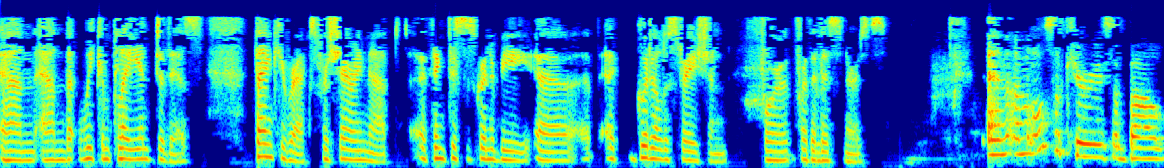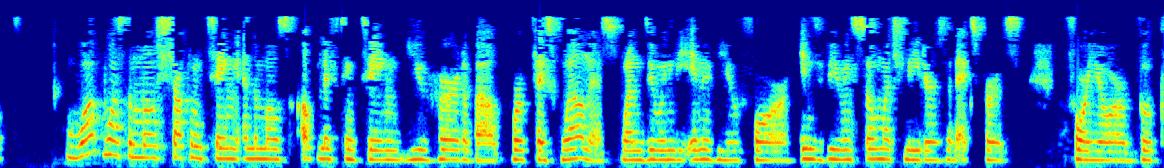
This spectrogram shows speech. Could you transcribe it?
and and that we can play into this. Thank you, Rex, for sharing that. I think this is going to be a, a good illustration for for the listeners. And I'm also curious about what was the most shocking thing and the most uplifting thing you heard about workplace wellness when doing the interview for interviewing so much leaders and experts for your book,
